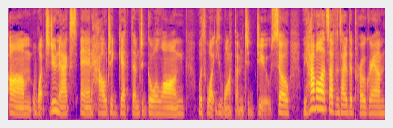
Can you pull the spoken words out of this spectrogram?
um, what to do next and how to get them to go along with what you want them to do. So we have all that stuff inside of the program.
